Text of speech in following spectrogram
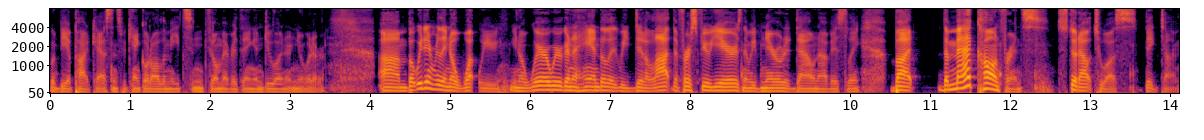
would be a podcast since we can't go to all the meets and film everything and do it, and you know, whatever. Um, but we didn't really know what we, you know, where we were going to handle it. We did a lot the first few years, and then we've narrowed it down, obviously. But the MAC conference stood out to us big time.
